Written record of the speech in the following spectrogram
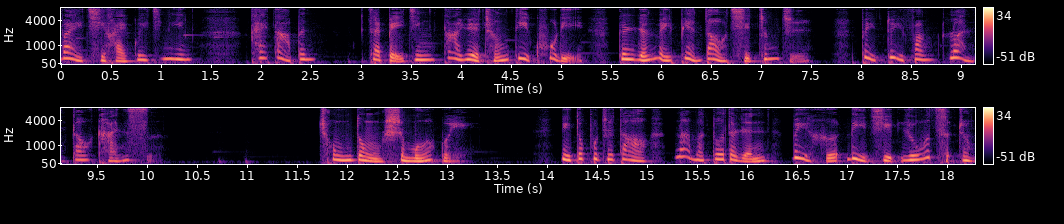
外企海归精英，开大奔，在北京大悦城地库里跟人为变道起争执，被对方乱刀砍死。冲动是魔鬼，你都不知道那么多的人为何戾气如此重。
